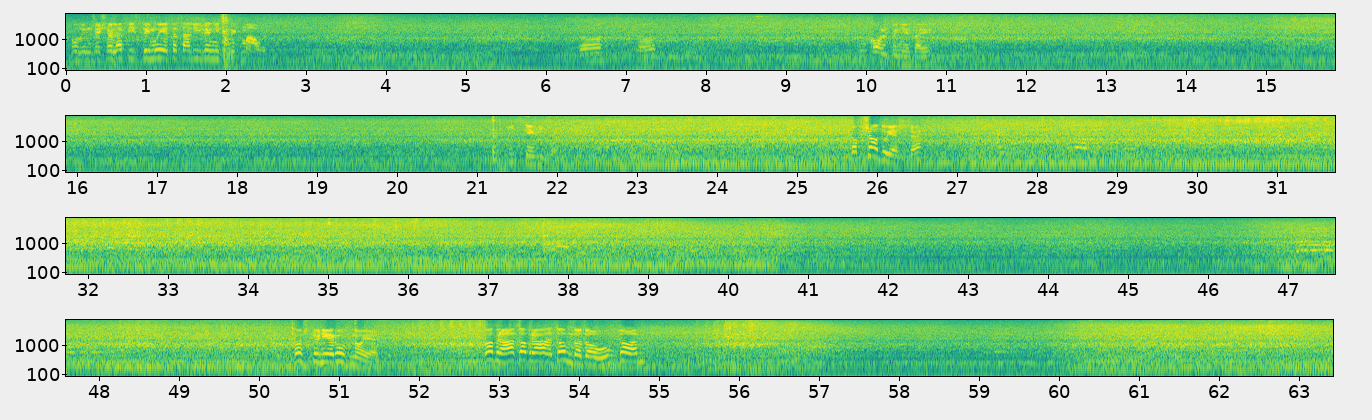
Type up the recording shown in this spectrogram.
Powiem, że się lepiej zdejmuje te taliże niż tych małych. To, to. Kolby nie daje. Nic nie widzę. Do przodu jeszcze. Coś tu nierówno jest. Dobra, dobra, dom do dołu, dom.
